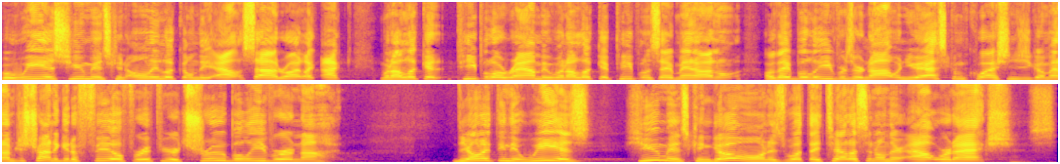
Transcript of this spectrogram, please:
But we as humans can only look on the outside, right? Like I, when I look at people around me, when I look at people and say, "Man, I don't, are they believers or not?" When you ask them questions, you go, "Man, I'm just trying to get a feel for if you're a true believer or not." The only thing that we as humans can go on is what they tell us and on their outward actions.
